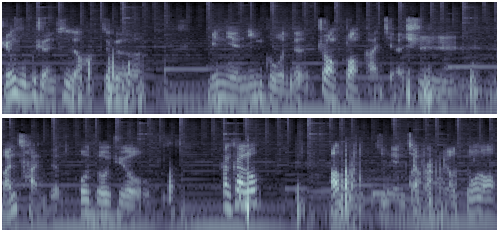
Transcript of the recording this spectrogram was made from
选股不选市啊。这个明年英国的状况看起来是蛮惨的，欧洲就看看喽。好，今天讲的比较多喽。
